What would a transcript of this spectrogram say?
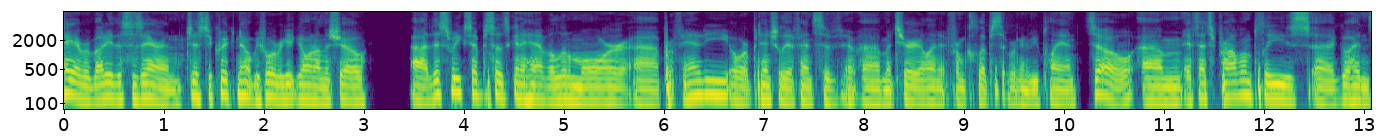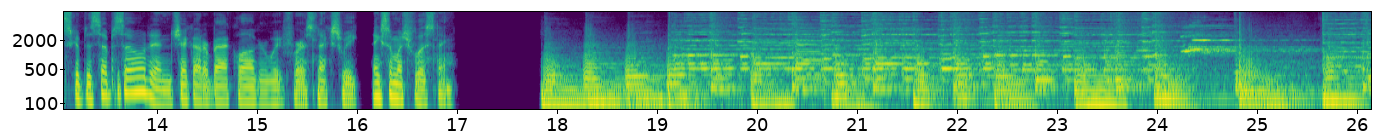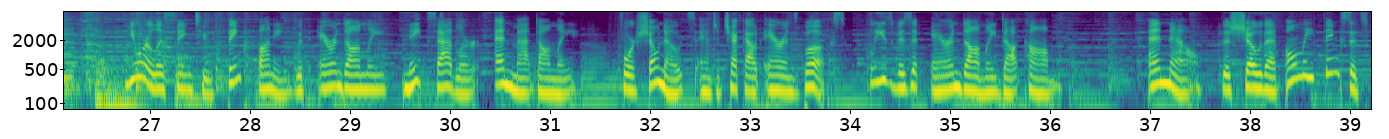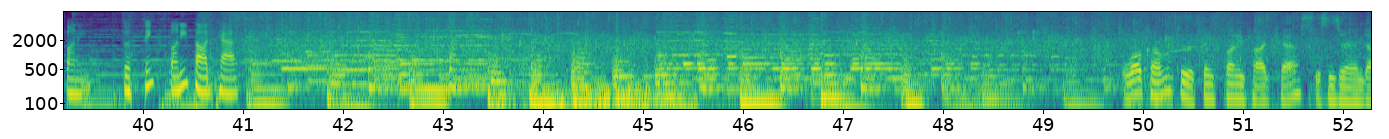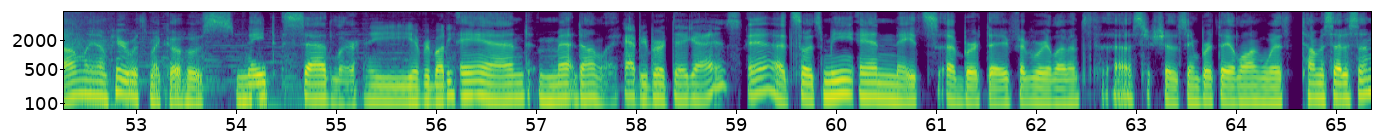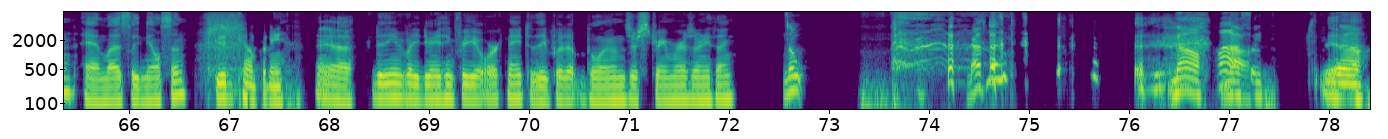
Hey, everybody, this is Aaron. Just a quick note before we get going on the show. Uh, this week's episode is going to have a little more uh, profanity or potentially offensive uh, material in it from clips that we're going to be playing. So, um, if that's a problem, please uh, go ahead and skip this episode and check out our backlog or wait for us next week. Thanks so much for listening. Are listening to Think Funny with Aaron Donley, Nate Sadler, and Matt Donley. For show notes and to check out Aaron's books, please visit aarondonley.com. And now, the show that only thinks it's funny, the Think Funny Podcast. Welcome to the Think Funny podcast. This is Aaron Donnelly. I'm here with my co-hosts Nate Sadler Hey, everybody. and Matt Donnelly. Happy birthday, guys. Yeah, it's, so it's me and Nate's uh, birthday, February 11th. Uh, so share the same birthday along with Thomas Edison and Leslie Nielsen. Good company. Yeah. Did anybody do anything for you at work, Nate? Did they put up balloons or streamers or anything? Nope. Nothing? No, Wow. nothing. Yeah.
